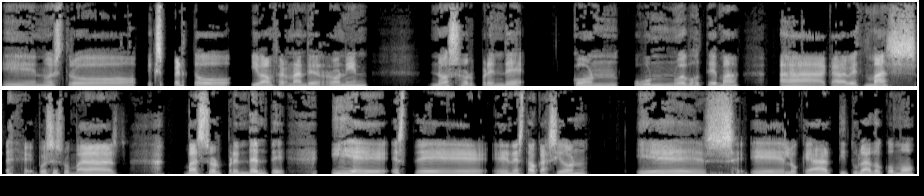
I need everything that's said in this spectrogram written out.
eh, nuestro experto Iván Fernández Ronin nos sorprende con un nuevo tema a cada vez más, pues eso, más, más sorprendente. Y este, en esta ocasión es eh, lo que ha titulado como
